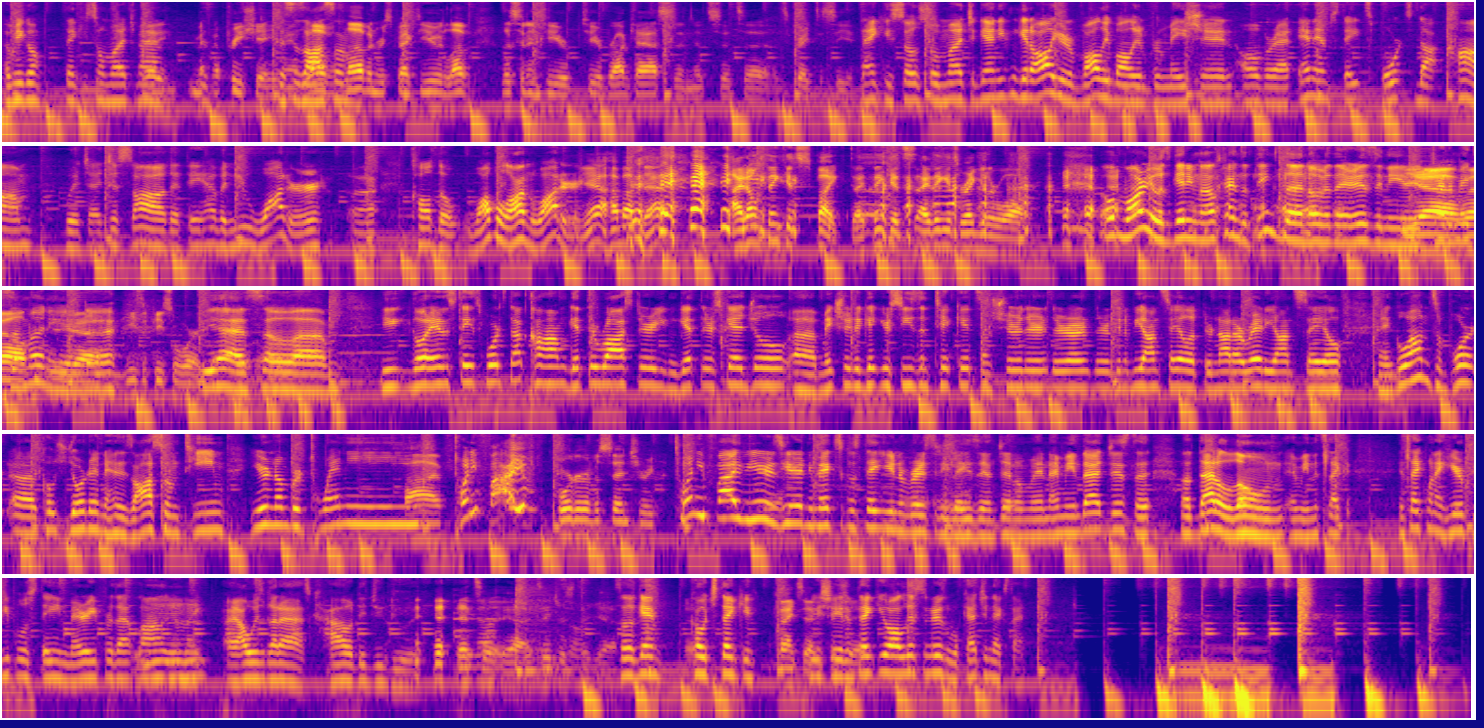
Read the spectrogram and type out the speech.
amigo, thank you so much, man. ma- appreciate you. this man. is love, awesome. Love and respect you, love listening to your to your broadcast. And it's it's uh, it's great to see you. Thank you so so much. Again, you can get all your volleyball information over at nmstatesports.com, which I just saw that they have a new water uh, called the Wobble On Water. Yeah, how about that? I don't think it's spiked. I think it's I think it's regular water. oh, Mario is getting all kinds of things done over there, isn't he? He's yeah, trying to make well, some money. Yeah, And, uh, he's a piece of work. yeah, so um, you go to nstatesports.com, get their roster, you can get their schedule. Uh, make sure to get your season tickets. I'm sure they're they're they're going to be on sale if they're not already on sale. And go out and support uh, Coach Jordan and his awesome team. Year number 20 Five. 25 quarter of a century. 25 years here at New Mexico State University, ladies and gentlemen. I mean, that just uh, uh, that alone. I mean, it's like it's like when I hear people staying married for that long. I'm mm-hmm. like, I always gotta ask, how did you do it? it's a, yeah, it's interesting. Yeah. So again, Coach, thank you. Thanks, Eddie. Appreciate it. Thank you, all listeners. We'll catch you next time.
